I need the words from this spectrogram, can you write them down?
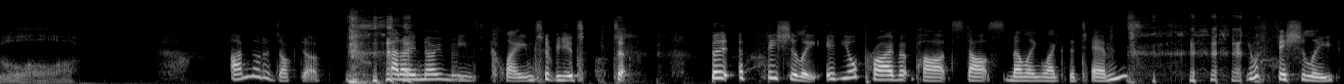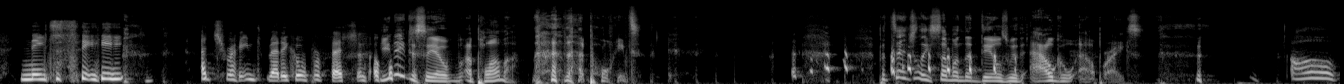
Oh. I'm not a doctor, and I no means claim to be a doctor. But officially, if your private parts start smelling like the Thames, you officially need to see a trained medical professional. You need to see a, a plumber at that point. Potentially someone that deals with algal outbreaks. Oh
